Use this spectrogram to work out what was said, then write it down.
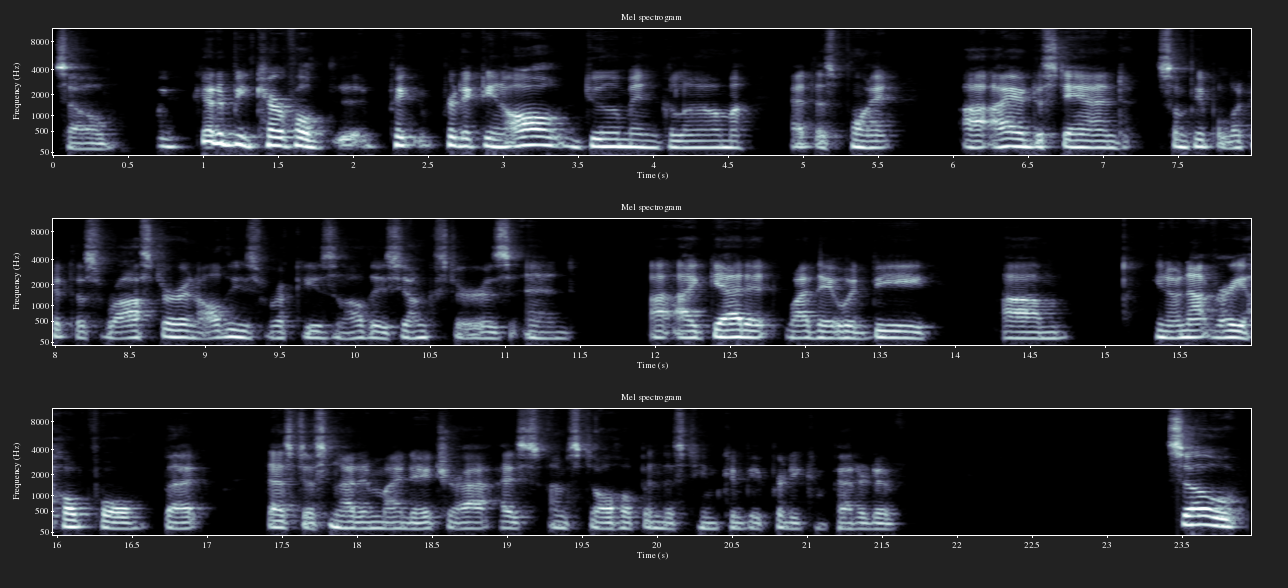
So we got to be careful uh, pick, predicting all doom and gloom at this point. Uh, I understand some people look at this roster and all these rookies and all these youngsters, and I I get it why they would be, um, you know, not very hopeful. But that's just not in my nature. I, I, am still hoping this team can be pretty competitive. So,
